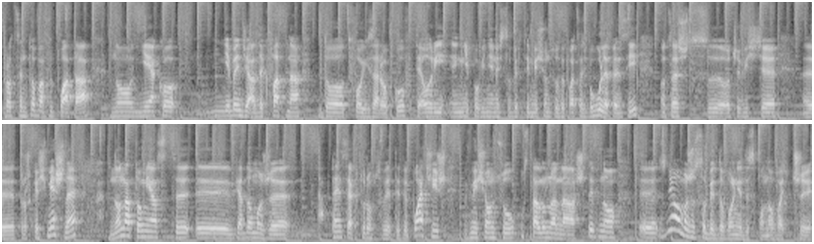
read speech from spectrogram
procentowa wypłata no niejako nie będzie adekwatna do Twoich zarobków. W teorii nie powinieneś sobie w tym miesiącu wypłacać w ogóle pensji, no też y, oczywiście y, troszkę śmieszne, no natomiast y, wiadomo, że ta pensja, którą sobie Ty wypłacisz w miesiącu, ustalona na sztywno, z nią możesz sobie dowolnie dysponować, czy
